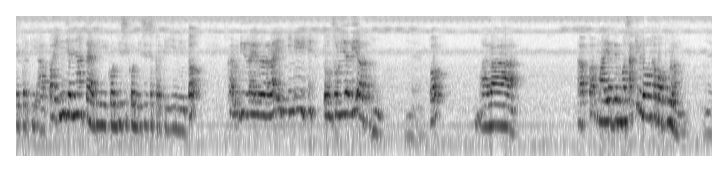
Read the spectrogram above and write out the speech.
seperti apa ini dia nyata di kondisi-kondisi seperti ini toh kalau di daerah lain ini tonsol lihat toh malah apa mayat di rumah sakit dong kabar pulang ya.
